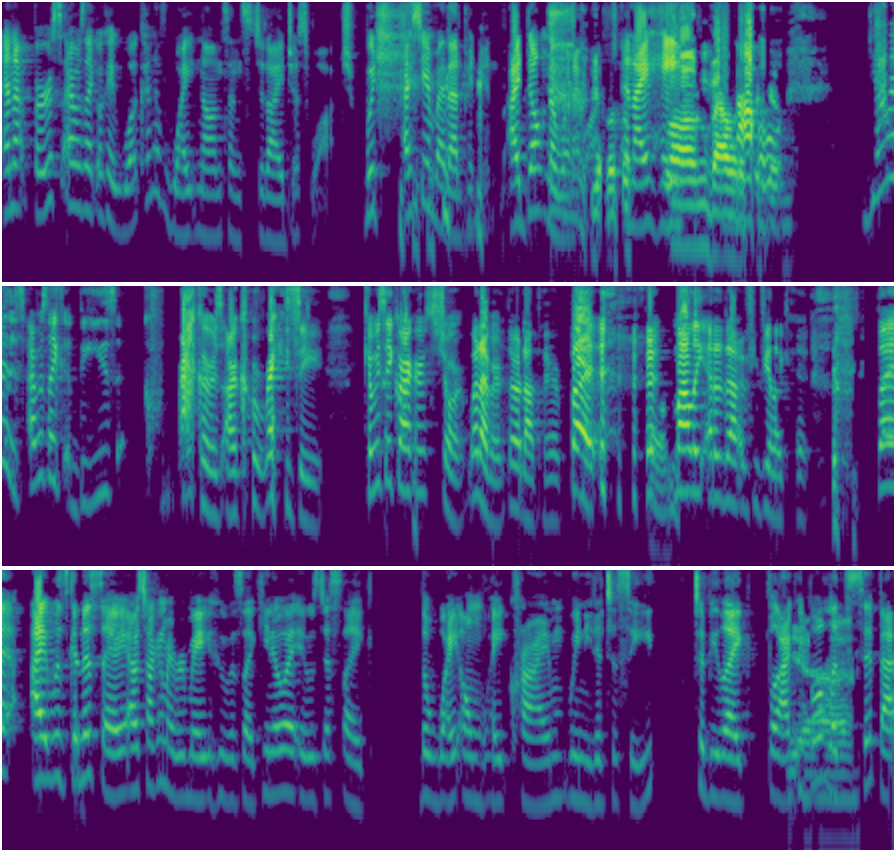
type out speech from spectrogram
And at first, I was like, "Okay, what kind of white nonsense did I just watch?" Which I stand by that opinion. I don't know what I watched, a and I hate how- Yes, I was like, these crackers are crazy. Can we say crackers? Sure, whatever, throw it out there. But Um. Molly, edit it out if you feel like it. but I was gonna say, I was talking to my roommate who was like, you know what? It was just like the white on white crime we needed to see to be like, black people, let's sit back,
